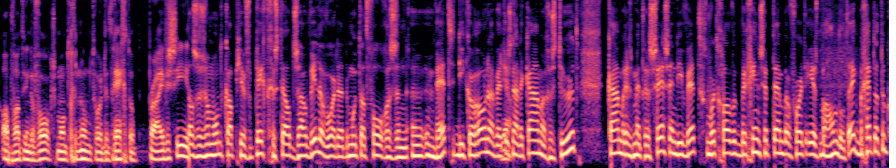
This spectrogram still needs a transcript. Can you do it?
op wat in de volksmond genoemd wordt... het recht op privacy. Als er zo'n mondkapje verplicht gesteld zou willen worden, dan moet dat volgens een, een wet. Die coronawet Ja. is naar de Kamer gestuurd. Kamer is met reces en die wet wordt geloof ik begin september voor het eerst behandeld. Ik begrijp dat ook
